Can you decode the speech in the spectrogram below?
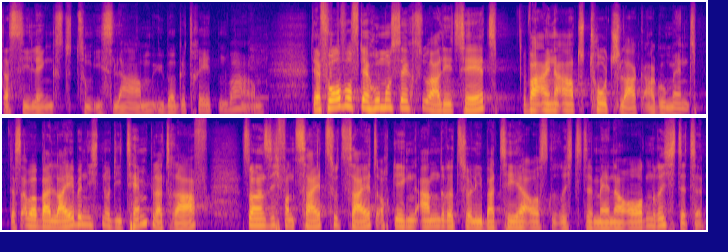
dass sie längst zum Islam übergetreten waren. Der Vorwurf der Homosexualität war eine Art Totschlagargument, das aber beileibe nicht nur die Templer traf, sondern sich von Zeit zu Zeit auch gegen andere zölibatär ausgerichtete Männerorden richtete.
